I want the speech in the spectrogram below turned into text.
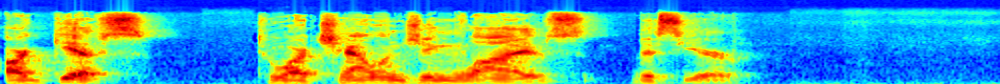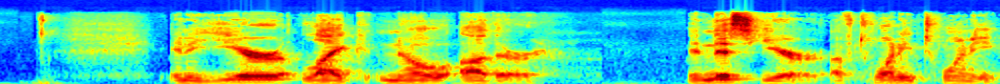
our gifts to our challenging lives this year. in a year like no other. In this year of 2020,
